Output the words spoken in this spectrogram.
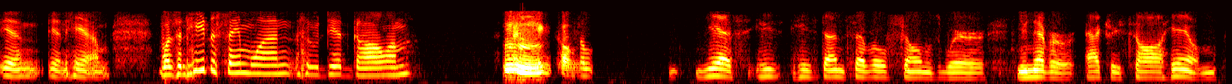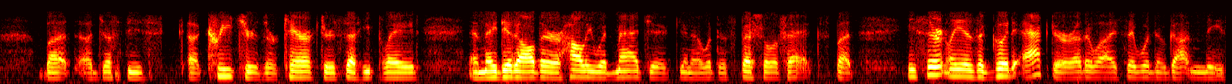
in in him wasn't he the same one who did Gollum? And Mhm. The- Yes, he's he's done several films where you never actually saw him, but uh, just these uh, creatures or characters that he played, and they did all their Hollywood magic, you know, with the special effects. But he certainly is a good actor. Otherwise, they wouldn't have gotten these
